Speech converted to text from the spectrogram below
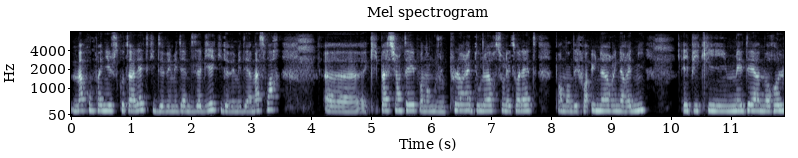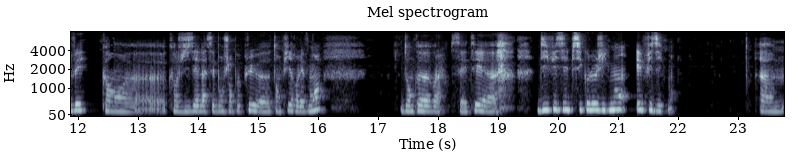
m'accompagner jusqu'aux toilettes, qui devait m'aider à me déshabiller, qui devait m'aider à m'asseoir, euh, qui patientait pendant que je pleurais de douleur sur les toilettes pendant des fois une heure, une heure et demie, et puis qui m'aidait à me relever quand, euh, quand je disais là c'est bon j'en peux plus, tant pis relève-moi. Donc voilà, ça a été difficile psychologiquement et physiquement. Euh,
